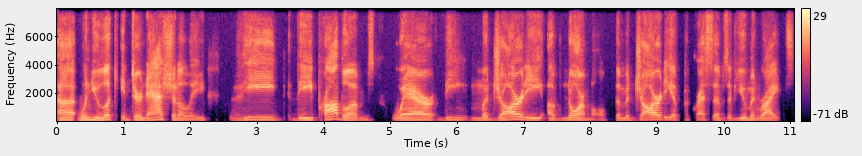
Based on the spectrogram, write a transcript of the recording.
uh, when you look internationally, the the problems where the majority of normal, the majority of progressives of human rights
